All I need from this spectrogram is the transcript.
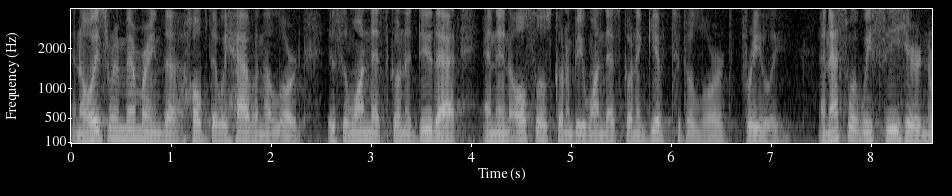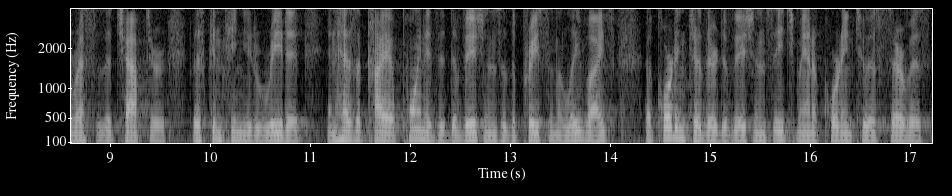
and always remembering the hope that we have in the Lord is the one that's going to do that, and then also is going to be one that's going to give to the Lord freely. And that's what we see here in the rest of the chapter. Let's continue to read it. And Hezekiah appointed the divisions of the priests and the Levites according to their divisions, each man according to his service.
